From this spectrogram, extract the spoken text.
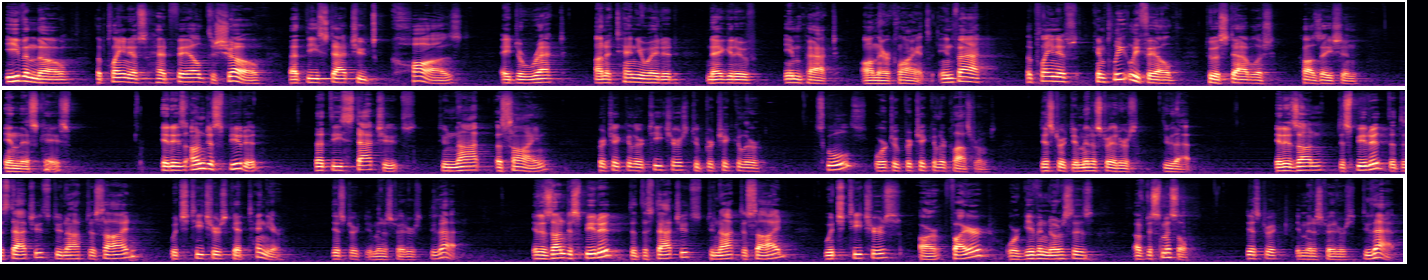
even though the plaintiffs had failed to show that these statutes caused a direct, unattenuated negative impact on their clients. In fact, the plaintiffs completely failed to establish causation in this case. It is undisputed that these statutes do not assign particular teachers to particular schools or to particular classrooms. District administrators do that. It is undisputed that the statutes do not decide which teachers get tenure. District administrators do that. It is undisputed that the statutes do not decide which teachers are fired or given notices of dismissal. District administrators do that.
